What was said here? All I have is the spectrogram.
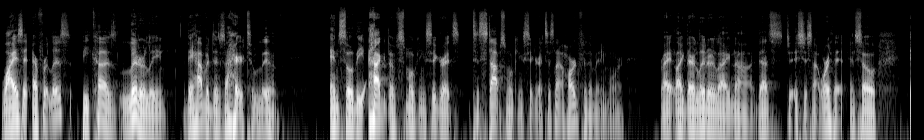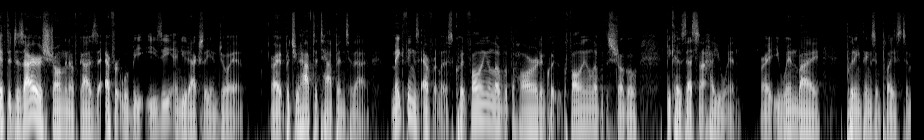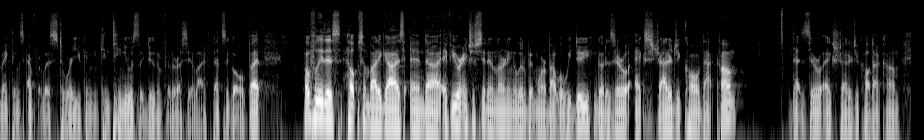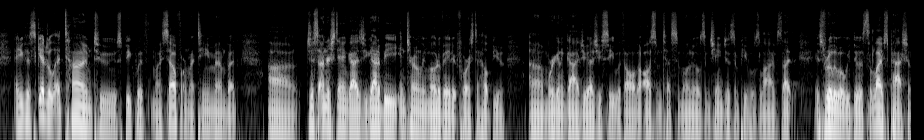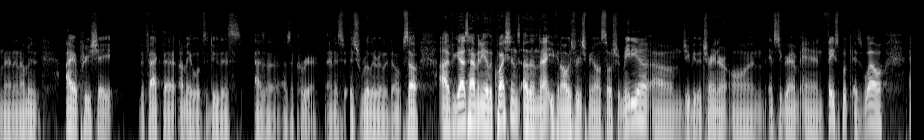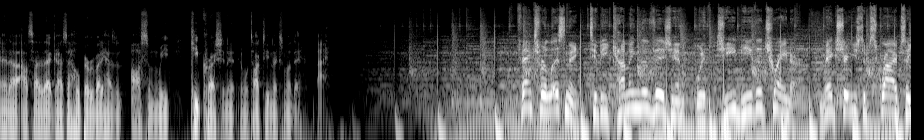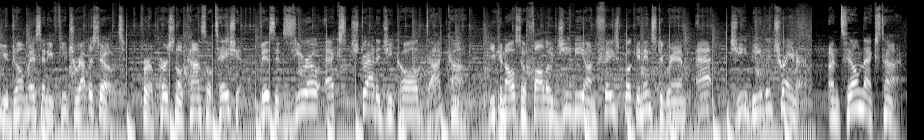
Why is it effortless? Because literally they have a desire to live, and so the act of smoking cigarettes to stop smoking cigarettes, it's not hard for them anymore, right? Like they're literally like, nah, that's it's just not worth it. And so if the desire is strong enough, guys, the effort will be easy and you'd actually enjoy it, right? But you have to tap into that make things effortless. Quit falling in love with the hard and quit falling in love with the struggle because that's not how you win, right? You win by putting things in place to make things effortless to where you can continuously do them for the rest of your life. That's the goal. But hopefully this helps somebody, guys. And uh, if you are interested in learning a little bit more about what we do, you can go to zeroxstrategycall.com. That's zeroxstrategycall.com. And you can schedule a time to speak with myself or my team, man. But uh, just understand, guys, you got to be internally motivated for us to help you. Um, we're going to guide you, as you see, with all the awesome testimonials and changes in people's lives. That it's really what we do. It's the life's passion, man. And I mean, I appreciate the fact that I'm able to do this as a as a career and it's it's really really dope. So uh, if you guys have any other questions other than that you can always reach me on social media um, gb the trainer on instagram and facebook as well. And uh, outside of that guys i hope everybody has an awesome week. Keep crushing it and we'll talk to you next monday. Bye. Thanks for listening to Becoming the Vision with GB the Trainer. Make sure you subscribe so you don't miss any future episodes. For a personal consultation, visit zeroxstrategycall.com. You can also follow GB on Facebook and Instagram at GB the Trainer. Until next time.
